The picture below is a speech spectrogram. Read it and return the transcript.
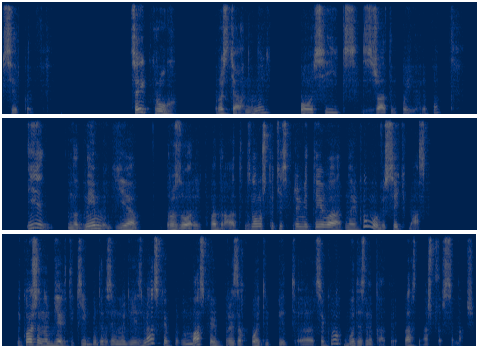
Circle. Цей круг розтягнений по осі X, зжатий по Y. І над ним є прозорий квадрат, знову ж таки, з примітива, на якому висить маска. І кожен об'єкт, який буде взаємодіяти з маскою, маскою при заході під е, цей круг буде зникати якраз наш персонаж.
